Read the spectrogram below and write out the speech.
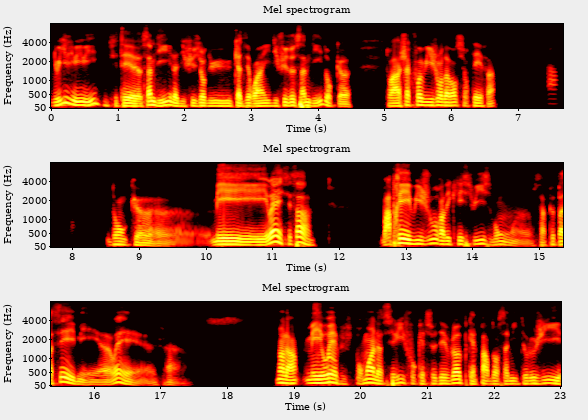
Oui, oui, oui. C'était euh, samedi la diffusion du 4-0-1. Ils diffusent le samedi, donc euh, tu auras à chaque fois 8 jours d'avance sur TF1. Ah. Donc, euh, mais ouais, c'est ça. Bah, après 8 jours avec les Suisses, bon, euh, ça peut passer, mais euh, ouais. euh, enfin, Voilà. Mais ouais, pour moi, la série, il faut qu'elle se développe, qu'elle parte dans sa mythologie.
